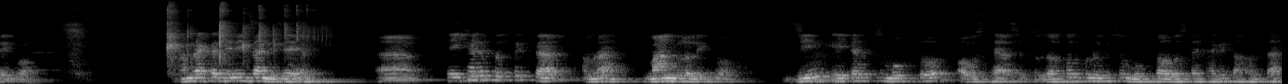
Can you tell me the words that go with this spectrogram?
দেখব। আমরা একটা জিনিস জানি যে এইখানে প্রত্যেকটার আমরা মানগুলো লিখব। জিঙ্ক এইটা হচ্ছে মুক্ত অবস্থায় আছে। তো যখন কোনো কিছু মুক্ত অবস্থায় থাকে, তখন তার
